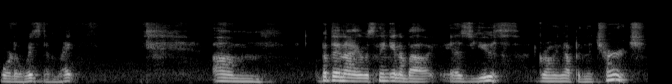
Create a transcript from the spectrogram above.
word of wisdom, right? Um, but then I was thinking about as youth growing up in the church,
